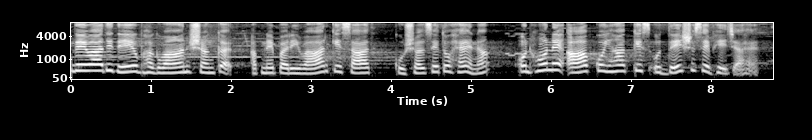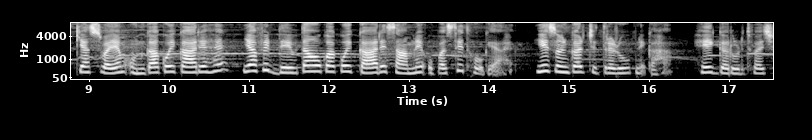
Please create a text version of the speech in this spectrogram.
देवादिदेव भगवान शंकर अपने परिवार के साथ कुशल से तो है ना? उन्होंने आपको यहाँ किस उद्देश्य से भेजा है? क्या स्वयं उनका कोई कार्य है या फिर देवताओं का कोई कार्य सामने उपस्थित हो गया है? ये सुनकर चित्ररूप ने कहा, हे गरुड़ ध्वज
